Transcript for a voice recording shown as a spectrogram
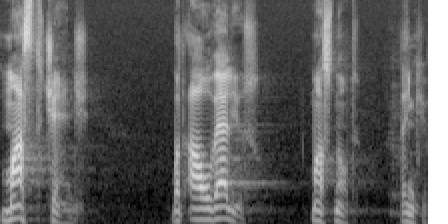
must change, but our values must not. Thank you.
